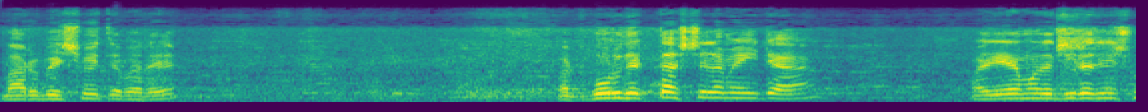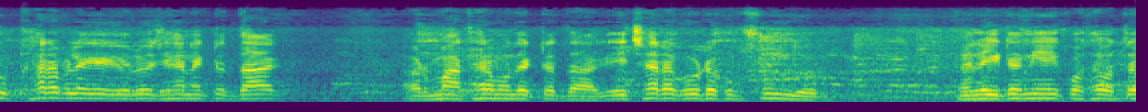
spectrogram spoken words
বা আরও বেশি হইতে পারে। বাট গরু দেখতে আসছিলাম এইটা আর এর মধ্যে দুটা জিনিস খুব খারাপ লেগে গেলো, যেখানে একটা দাগ আর মাথার মধ্যে একটা দাগ। এছাড়া গরুটা খুব সুন্দর। নাহলে এটা নিয়ে কথাবার্তা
